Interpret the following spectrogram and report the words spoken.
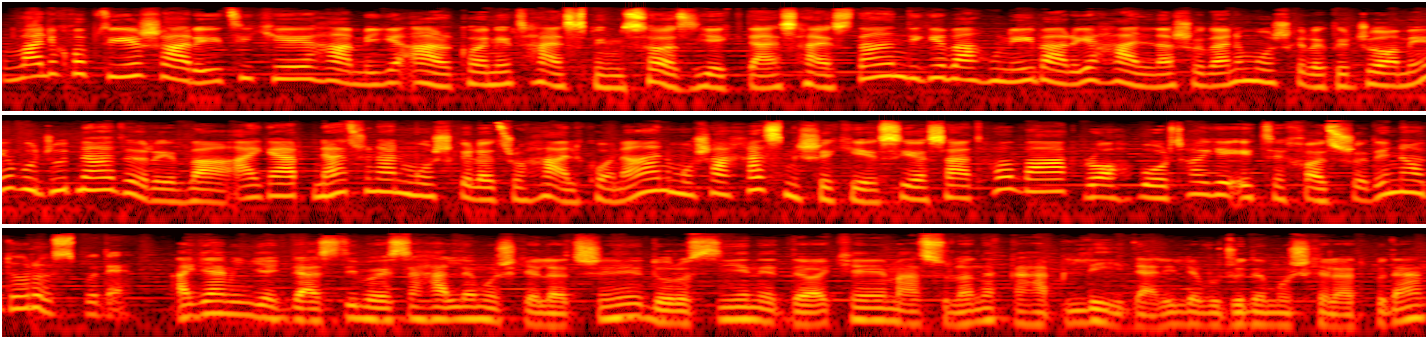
ولی خب توی شرایطی که همه ارکان تصمیم ساز یک دست هستن دیگه بهونه‌ای برای حل نشدن مشکلات جامعه وجود نداره و اگر نتونن مشکلات رو حل کنن مشخص میشه که سیاست ها و راهبردهای اتخاذ شده نادرست بوده. اگر این یک دستی باعث حل مشکلات شه درستی این ادعا که مسئولان قبلی دلیل وجود مشکلات بودن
